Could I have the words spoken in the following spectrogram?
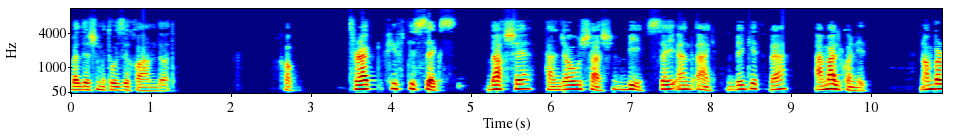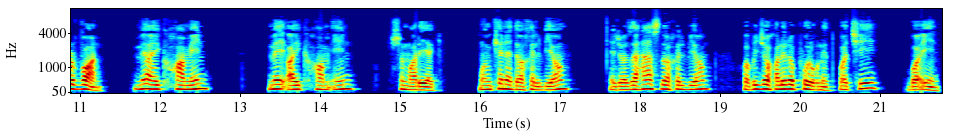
بلده شما توضیح خواهم داد. خب ترک 56 بخش 56 B Say and act بگید و عمل کنید. Number one May I come in May I come in شماره یک ممکنه داخل بیام؟ اجازه هست داخل بیام؟ خب این جا خالی رو پر کنید. با چی؟ با این.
